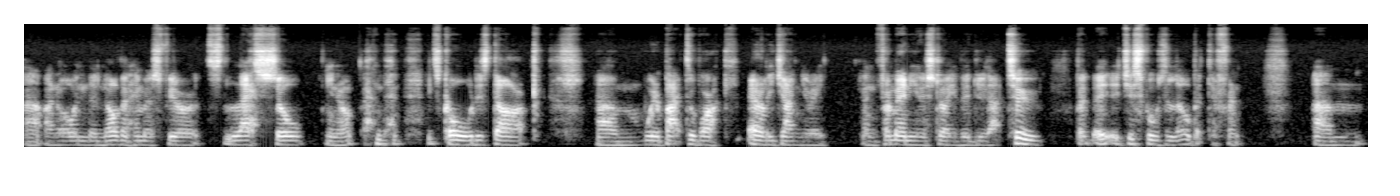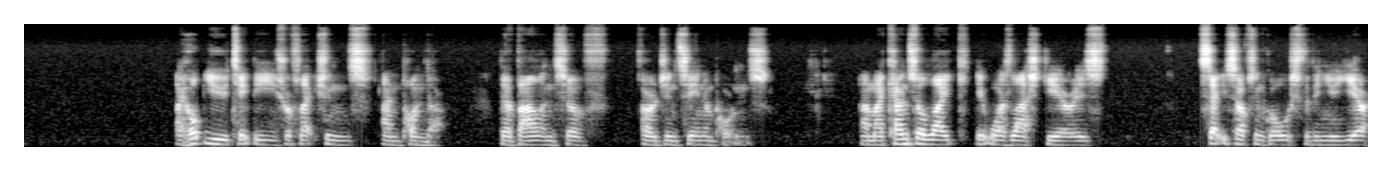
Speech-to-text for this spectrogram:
Uh, I know in the northern hemisphere it's less so. You know, it's cold, it's dark. Um, we're back to work early January, and for many in Australia they do that too. But it, it just feels a little bit different. Um, I hope you take these reflections and ponder the balance of urgency and importance And my counsel, like it was last year, is set yourself some goals for the new year,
